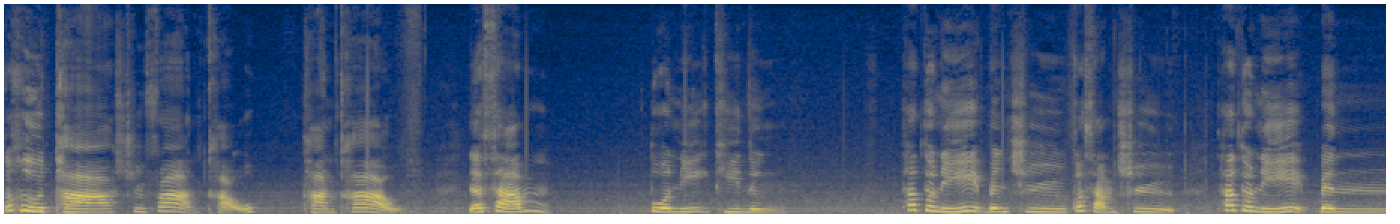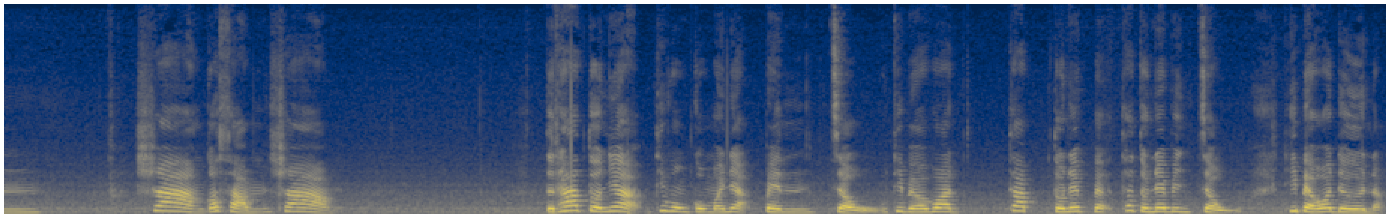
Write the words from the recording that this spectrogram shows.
ก็คือทาชื่อฟ้านเขา ทานข้าว และซ้ำตัวนี้อีกทีหนึ่ง ถ้าตัวนี้เป็นชื่อก็ซ้ำชื่อ ถ้าตัวนี้เป็นช่างก็ซ้ำช่าง แต่ถ้าตัวเนี้ยที่วงกลมไว้เนี่ยเป็นเจ้าที่แปลว่าถ้าตัวเนี้ยถ้าตัวเนี้ยเป็นเจ้าที่แปลว่าเดินอะ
